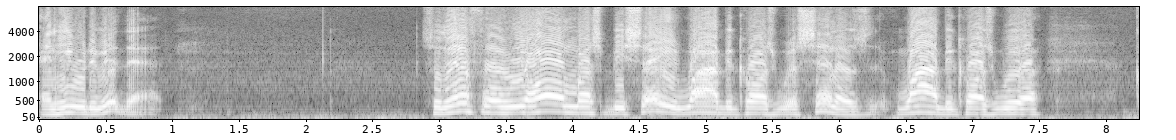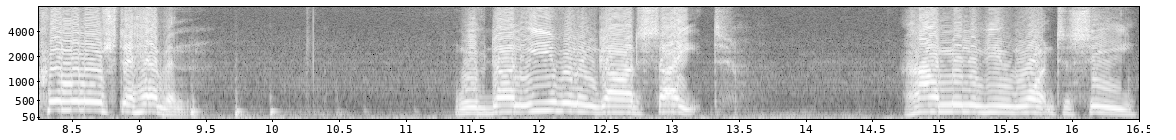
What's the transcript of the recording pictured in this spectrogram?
And he would admit that. So therefore, we all must be saved. Why? Because we're sinners. Why? Because we're criminals to heaven. We've done evil in God's sight. How many of you want to see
